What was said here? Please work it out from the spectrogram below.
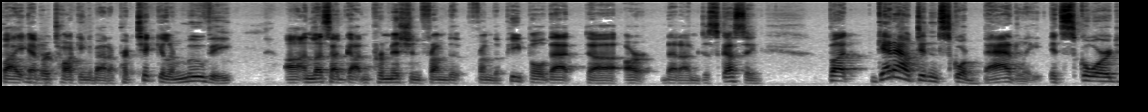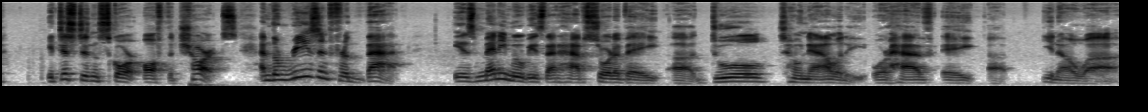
by mm-hmm. ever talking about a particular movie uh, unless I've gotten permission from the from the people that uh, are that I'm discussing. But Get Out didn't score badly. It scored. It just didn't score off the charts. And the reason for that is many movies that have sort of a uh, dual tonality or have a uh, you know uh,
